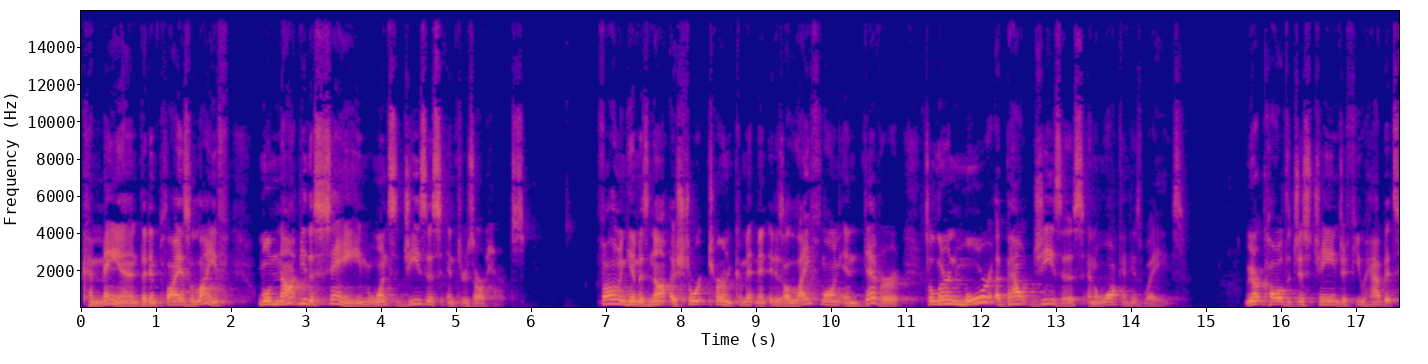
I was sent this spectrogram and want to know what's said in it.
command that implies life will not be the same once Jesus enters our hearts. Following him is not a short term commitment. It is a lifelong endeavor to learn more about Jesus and walk in his ways. We aren't called to just change a few habits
